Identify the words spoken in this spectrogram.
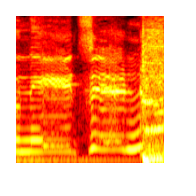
you need to know.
